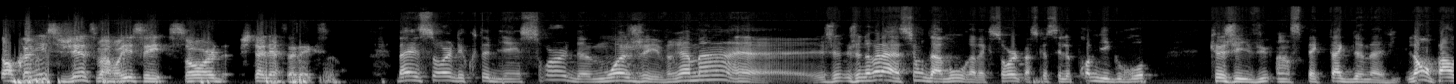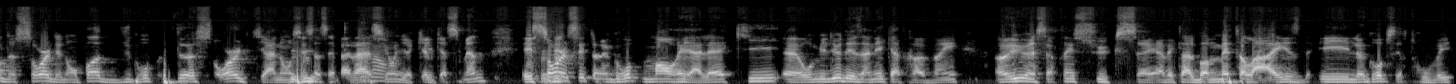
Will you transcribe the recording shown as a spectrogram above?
ton premier sujet, tu m'as envoyé, c'est Sword. Je te laisse avec ça. Ben, Sword, écoutez bien, Sword, moi, j'ai vraiment. euh, j'ai une relation d'amour avec Sword parce que c'est le premier groupe que j'ai vu en spectacle de ma vie. Là, on parle de Sword et non pas du groupe The Sword qui a annoncé Mhm. sa séparation Non. il y a quelques semaines. Et Sword, c'est un groupe montréalais qui, euh, au milieu des années 80, a eu un certain succès avec l'album Metalized et le groupe s'est retrouvé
